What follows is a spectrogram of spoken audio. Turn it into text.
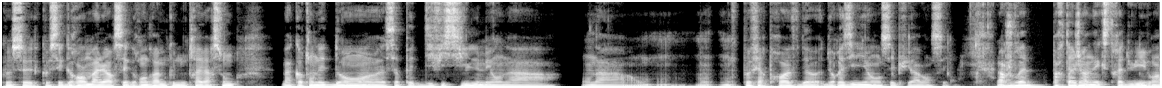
que, ce, que ces grands malheurs, ces grands drames que nous traversons, bah, quand on est dedans, euh, ça peut être difficile, mais on peut faire preuve de, résilience et puis avancer. Alors, je voudrais partager un extrait du livre. Hein,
